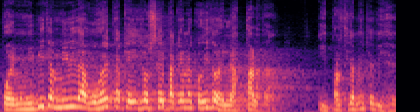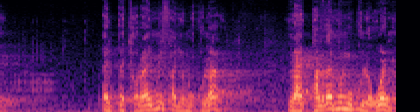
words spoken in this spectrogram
pues en mi vida, en mi vida, agujeta que yo sepa que no he cogido es la espalda. Y prácticamente dije, el pectoral es mi fallo muscular. La espalda es mi músculo bueno.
